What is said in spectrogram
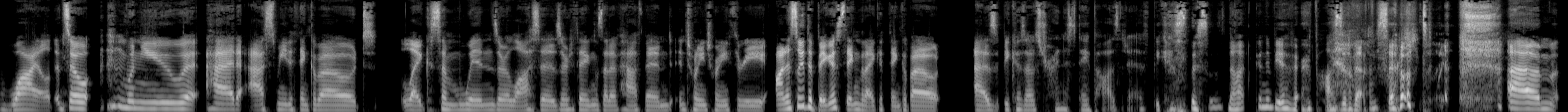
wild and so when you had asked me to think about like some wins or losses or things that have happened in 2023 honestly the biggest thing that i could think about as because i was trying to stay positive because this is not going to be a very positive No, episode um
